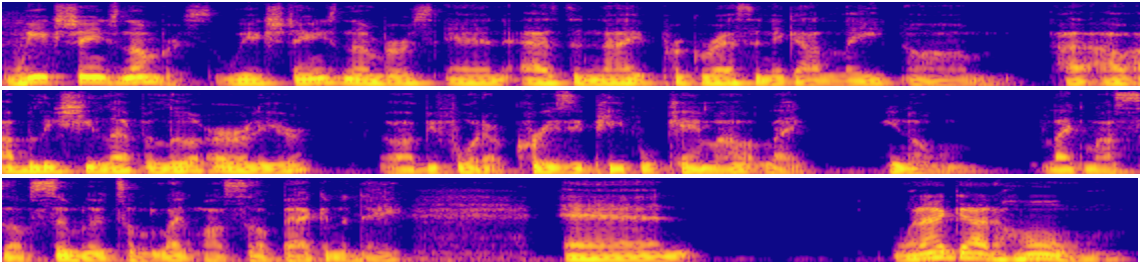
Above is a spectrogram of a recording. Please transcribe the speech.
we exchanged numbers. We exchanged numbers. And as the night progressed and it got late, um, I, I, believe she left a little earlier uh, before the crazy people came out, like, you know, like myself, similar to like myself back in the day. And when I got home,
